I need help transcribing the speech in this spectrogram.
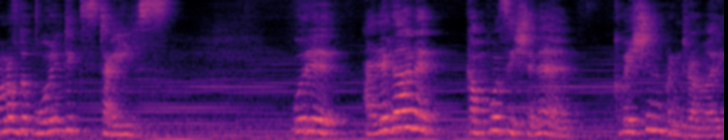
one of the poetic styles ஒரு அழகான கம்போசிஷனை கொஷின் பண்ற மாதிரி.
